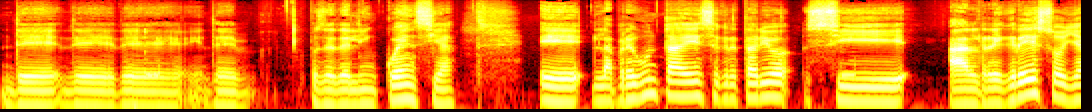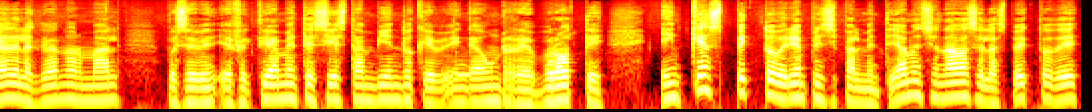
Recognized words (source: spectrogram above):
De, de, de, de, pues de delincuencia. La pregunta es, secretario, si al regreso ya de la actividad normal, pues efectivamente sí están viendo que venga un rebrote. ¿En qué aspecto verían principalmente? Ya mencionabas el aspecto de,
